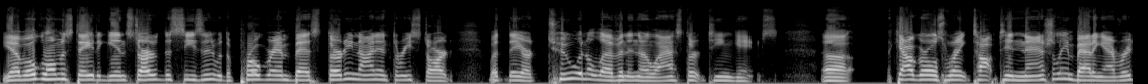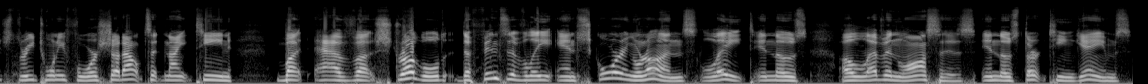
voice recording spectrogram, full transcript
You have Oklahoma State again started the season with a program best 39 and 3 start, but they are 2 and 11 in their last 13 games. Uh, the Cowgirls ranked top 10 nationally in batting average, 324, shutouts at 19 but have uh, struggled defensively and scoring runs late in those 11 losses in those 13 games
